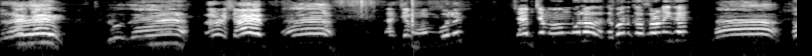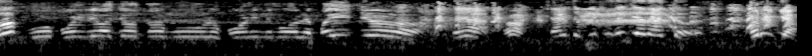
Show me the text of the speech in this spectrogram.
સાહેબ સાહેબ. હા? આ કેમ બોલે સાહેબ જેમ હોમ બોલો દબન કસરો નહીં થાય ના. તો? હું ફોન લેવા ગયો તો ફોન ને મોલે પઈ ગયો. હા. સાહેબ તો મીઠું થઈ જાય આજ તો. મરી ગયા.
